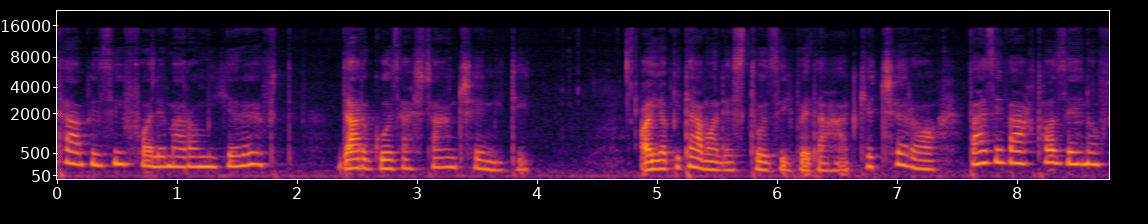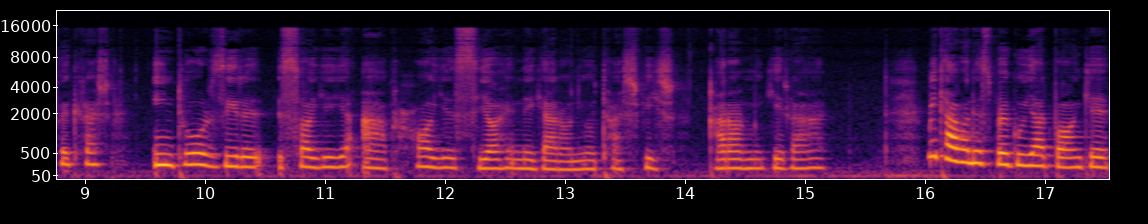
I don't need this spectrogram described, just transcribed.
تبریزی فال مرا می گرفت در گذشتم چه می‌دید؟ آیا بی توانست توضیح بدهد که چرا بعضی وقتها ذهن و فکرش اینطور زیر سایه ابرهای سیاه نگرانی و تشویش قرار می گیرد؟ می توانست بگوید با آنکه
